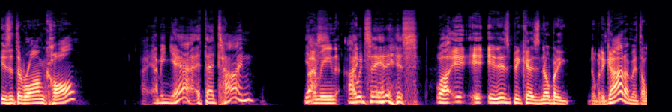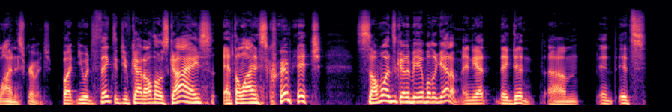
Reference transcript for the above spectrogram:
is it the wrong call? I- i mean yeah at that time yes, I mean, i would say it is Well, it, it, it is because nobody nobody got him at the line of scrimmage. But you would think that you've got all those guys at the line of scrimmage, someone's going to be able to get them, and yet they didn't. Um, and it's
